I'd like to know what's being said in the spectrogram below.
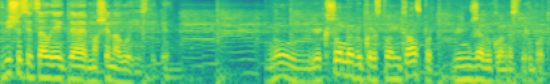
В більшості це йде машина логістики. Ну, якщо ми використовуємо транспорт, він вже виконує свою роботу.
